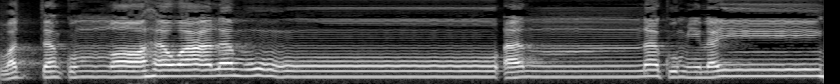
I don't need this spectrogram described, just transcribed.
واتقوا الله واعلموا أنكم إليه.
